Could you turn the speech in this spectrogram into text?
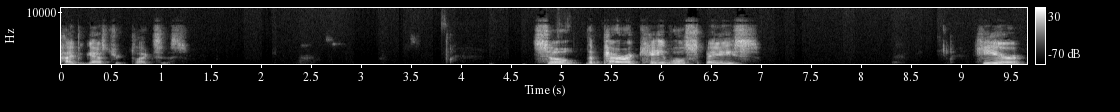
hypogastric plexus. So the paracaval space here,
